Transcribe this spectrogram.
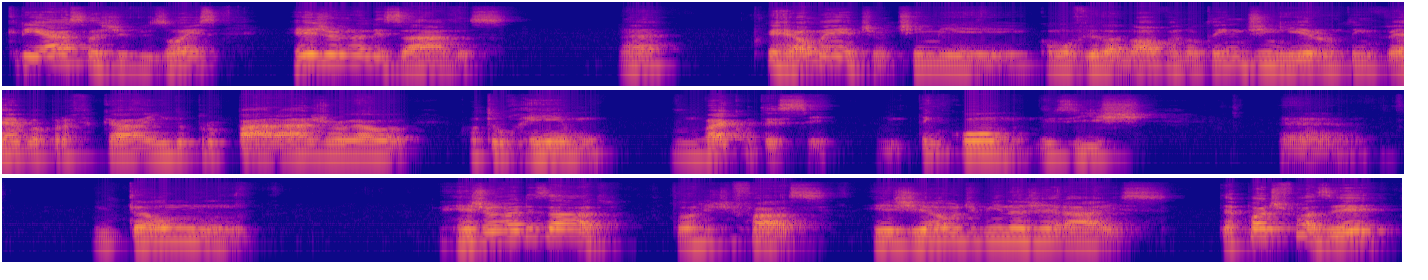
criar essas divisões regionalizadas, né? Porque realmente, um time como o Vila Nova não tem dinheiro, não tem verba para ficar indo para o Pará jogar contra o Remo. Não vai acontecer. Não tem como, não existe. É. Então, regionalizado. Então a gente faz região de Minas Gerais. Até pode fazer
